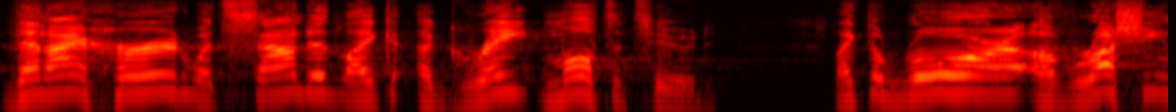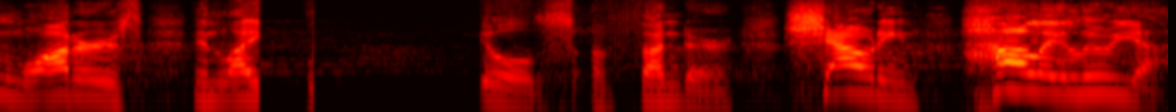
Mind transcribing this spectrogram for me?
Then I heard what sounded like a great multitude, like the roar of rushing waters and like peals of thunder, shouting, Hallelujah!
